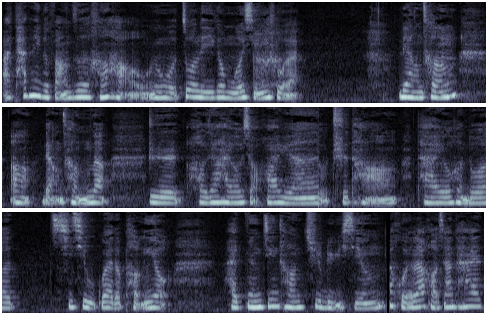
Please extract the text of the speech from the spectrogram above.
啊，他那个房子很好，因为我做了一个模型出来，两层，嗯，两层的，是好像还有小花园，有池塘，他还有很多稀奇古怪的朋友，还能经常去旅行。他回来好像他还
